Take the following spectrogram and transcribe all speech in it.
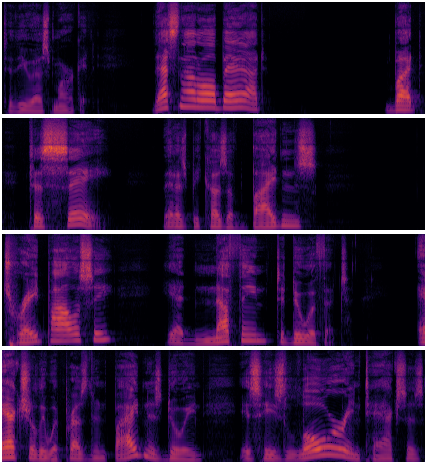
to the U.S. market. That's not all bad. But to say that it's because of Biden's trade policy, he had nothing to do with it. Actually, what President Biden is doing is he's lowering taxes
